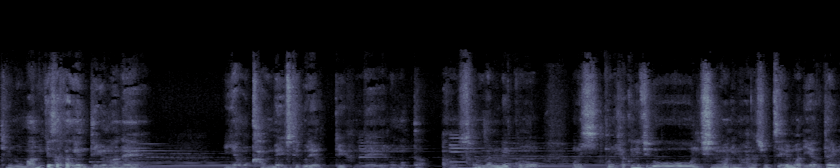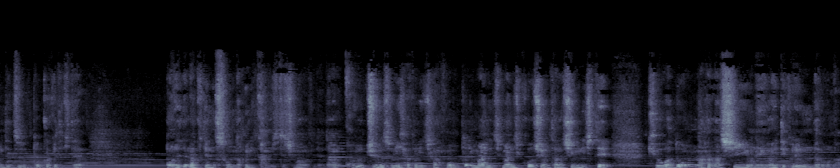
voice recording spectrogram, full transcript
ていうの間抜けさ加減っていうのはねいやもう勘弁してくれよっていうふうにね思った。あのそんなにねこの俺この100日後に死ぬワニの話を全話リアルタイムでずっと追っかけてきた俺でなくてもそんな風に感じてしまうわけでだからこれを純粋に100日間本当に毎日毎日更新を楽しみにして今日はどんな話を描いてくれるんだろうな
